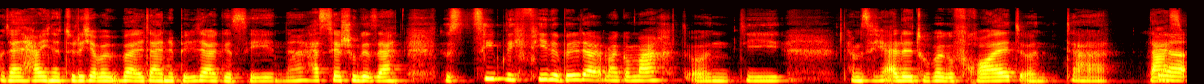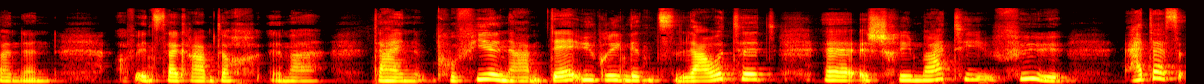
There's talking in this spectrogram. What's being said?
Und dann habe ich natürlich aber überall deine Bilder gesehen. Ne? Hast ja schon gesagt, du hast ziemlich viele Bilder immer gemacht und die haben sich alle drüber gefreut und da las ja. man dann auf Instagram doch immer dein Profilnamen, der übrigens lautet äh, Shrimati Fü. Hat das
